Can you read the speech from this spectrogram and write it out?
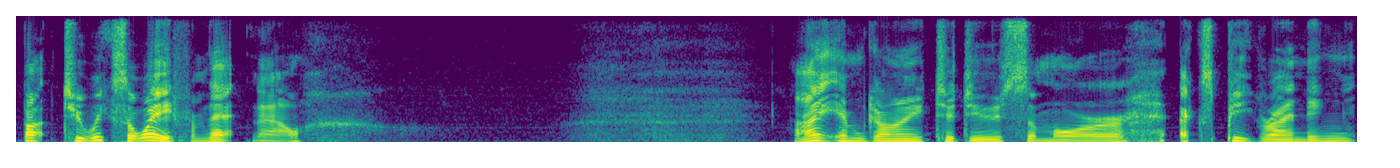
About two weeks away from that now. I am going to do some more XP grinding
